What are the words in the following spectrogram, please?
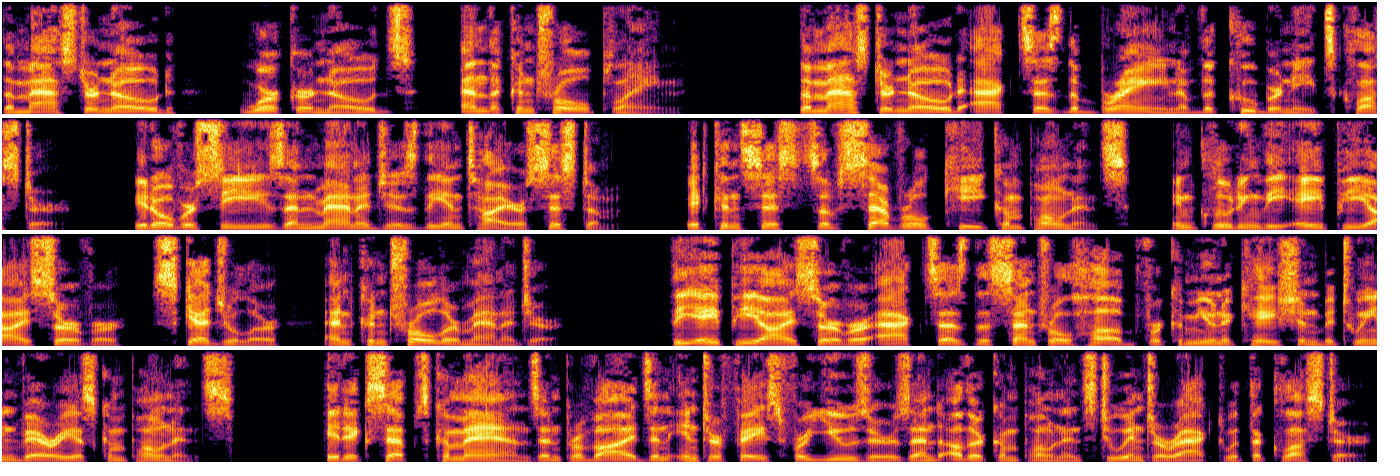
the master node, worker nodes, and the control plane. The master node acts as the brain of the Kubernetes cluster. It oversees and manages the entire system. It consists of several key components, including the API server, scheduler, and controller manager. The API server acts as the central hub for communication between various components. It accepts commands and provides an interface for users and other components to interact with the cluster.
